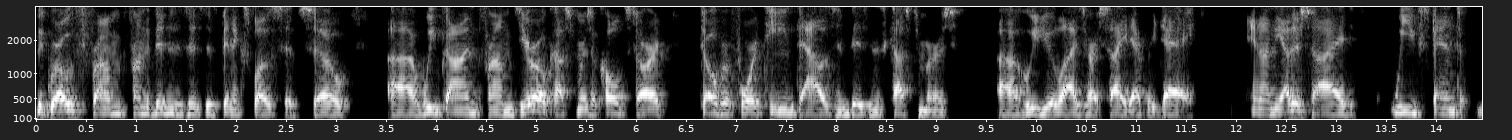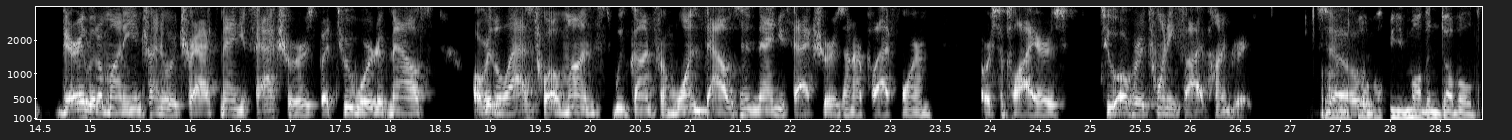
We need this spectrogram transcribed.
the, growth from from the businesses has been explosive. So uh, we've gone from zero customers, a cold start, to over 14,000 business customers uh, who utilize our site every day. And on the other side, we've spent very little money in trying to attract manufacturers, but through word of mouth, over the last 12 months, we've gone from 1,000 manufacturers on our platform or suppliers to over 2,500. So you've more than doubled.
